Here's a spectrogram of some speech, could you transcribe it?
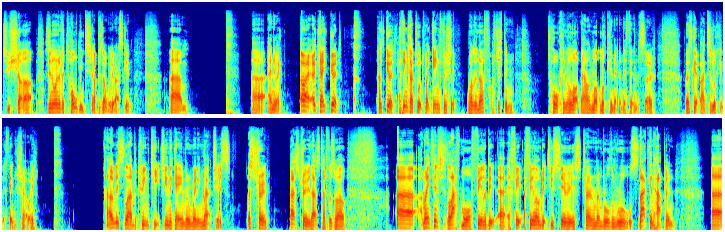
to shut up? Has anyone ever told me to shut up? Is that what you're asking? Um. Uh. Anyway. All right. Okay. Good. That was good. I think I talked about gamesmanship well enough. I've just been talking a lot now and not looking at anything. So let's get back to looking at things, shall we? I miss the line between teaching the game and winning matches. That's true. That's true. That's tough as well. Uh, my intention is to laugh more, feel a bit, uh, I feel, I feel I'm a bit too serious, trying to remember all the rules. That can happen. Uh,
